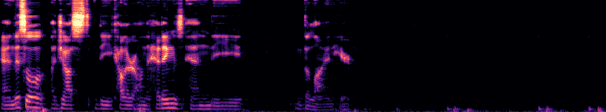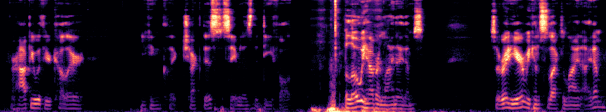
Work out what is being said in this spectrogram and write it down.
And this will adjust the color on the headings and the, the line here. If you're happy with your color, you can click check this to save it as the default. Below we have our line items. So right here we can select a line item.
